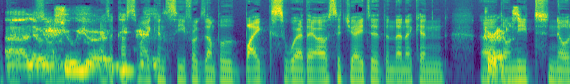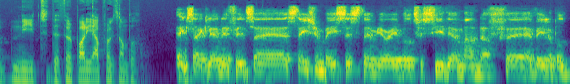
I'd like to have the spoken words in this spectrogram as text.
Okay. Uh, level so two, as a customer, I can see, for example, bikes where they are situated, and then I can uh, don't need no need the third party app, for example. Exactly, and if it's a station-based system, you're able to see the amount of uh, available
